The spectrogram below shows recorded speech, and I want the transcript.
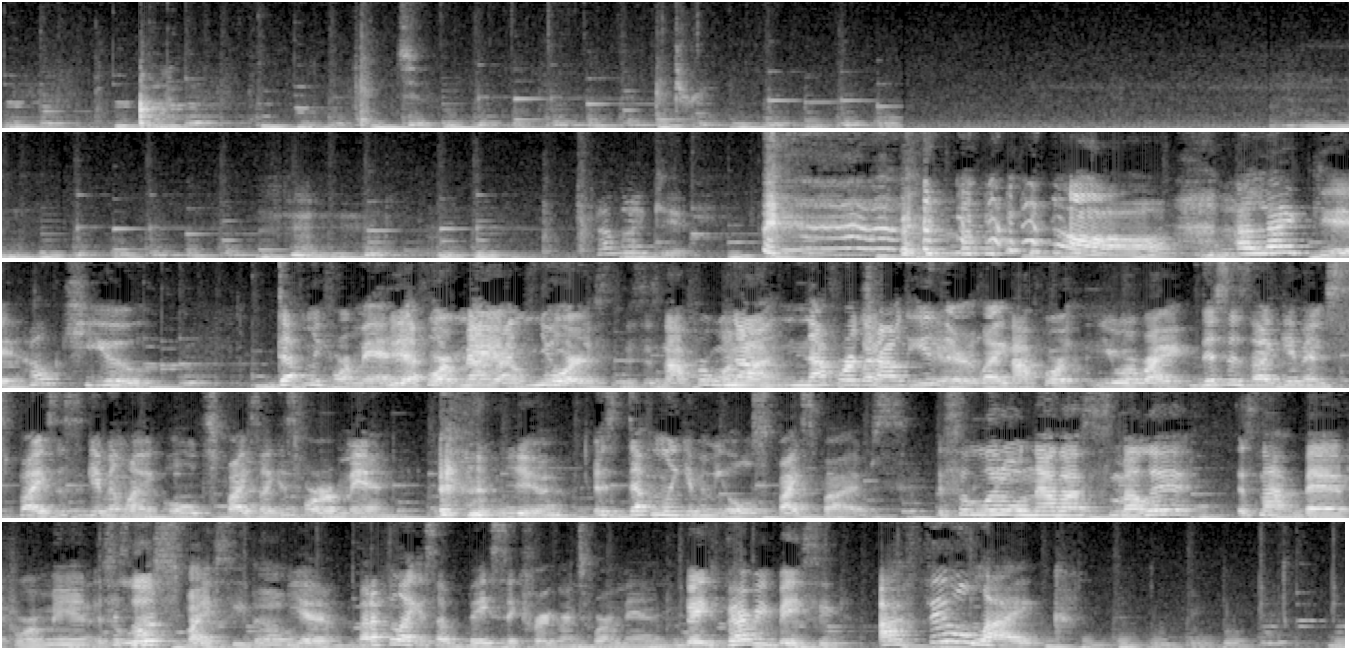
two, three. Hmm. hmm. I like it. Aww, I like it. How cute. Definitely for a man. Yeah, Definitely for a man, of course not for women. Not not for a child either. yeah, Like not for you were right. this is like giving spice. This is giving like old spice. Like it's for a man. yeah. It's definitely giving me old spice vibes. It's a little now that I smell it, it's not bad for a man. It's, It's a little not. spicy though. Yeah, but I feel like it's a basic fragrance for a man. Ba- very basic. I feel like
